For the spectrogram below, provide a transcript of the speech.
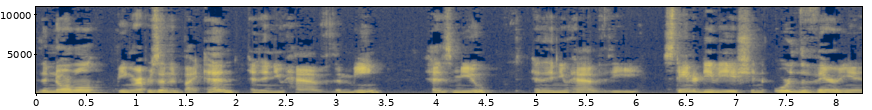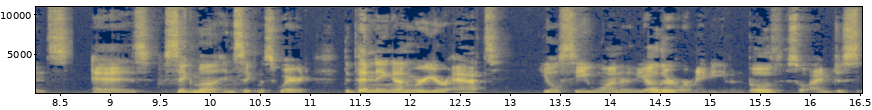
the normal being represented by n, and then you have the mean as mu, and then you have the standard deviation or the variance as sigma and sigma squared. Depending on where you're at, you'll see one or the other, or maybe even both, so I'm just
